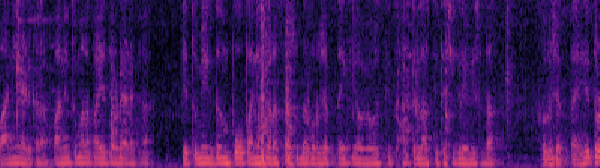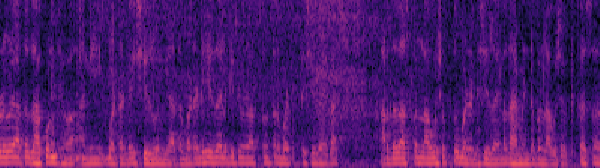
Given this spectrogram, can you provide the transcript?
पाणी ॲड करा. पाणी तुम्हाला पाहिजे तेवढं ॲड करा. हे तुम्ही एकदम पो पाणीचा रस्सासुद्धा करू शकताय किंवा व्यवस्थित हॉटेलला असते त्याची ग्रेव्हीसुद्धा करू शकताय. हे थोडं वेळ आता झाकून ठेवा आणि बटाटे शिजवून घ्या. आता बटाटे शिजायला किती वेळ लागतो? तर बटाटे शिजायला अर्धा तास पण लागू शकतो बटाटे शिजायला दहा मिनटं पण लागू शकते कसं?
